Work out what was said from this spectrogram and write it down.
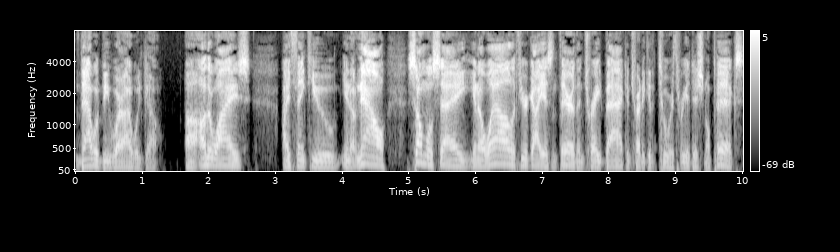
that would be where I would go. Uh, otherwise, I think you, you know, now some will say, you know, well, if your guy isn't there, then trade back and try to get two or three additional picks.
